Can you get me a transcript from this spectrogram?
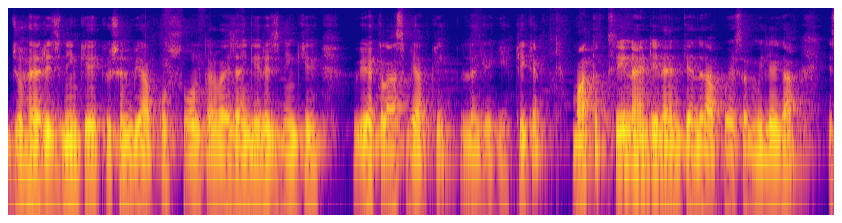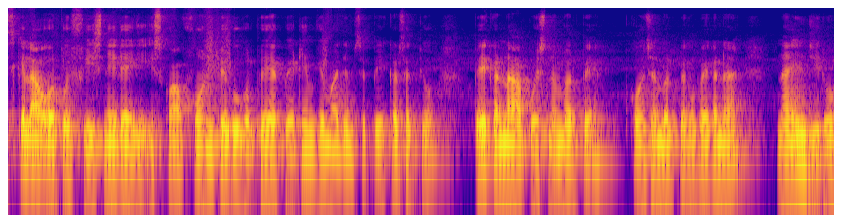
जो है रीजनिंग के क्वेश्चन भी आपको सोल्व करवाए जाएँगे। रीजनिंग की क्लास भी आपकी लगेगी, ठीक है? मात्र थ्री नाइन्टी नाइन के अंदर आपको ये सब मिलेगा। इसके अलावा और कोई फ़ीस नहीं रहेगी। इसको आप फ़ोनपे गूगल पे या पेटीएम के माध्यम से पे कर सकते हो। पे करना है आपको इस नंबर पर कौन से नंबर पर पे करना है? Nine zero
